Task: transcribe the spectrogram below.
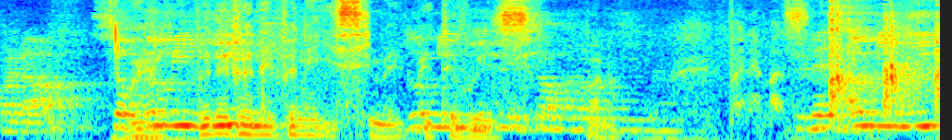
Voilà. Sœur Oui, Dominique- venez, venez, venez ici, mettez-vous et ici. Voilà. Venez, Dominique.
